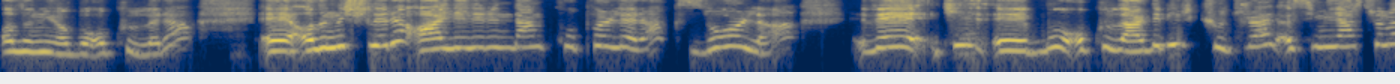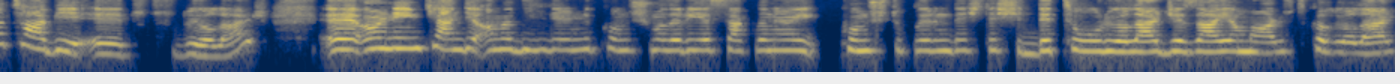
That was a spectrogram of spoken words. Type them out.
alınıyor bu okullara. E, alınışları ailelerinden koparılarak zorla ve ki e, bu okullarda bir kültürel asimilasyona tabi e, tutuluyorlar. E, örneğin kendi ana dillerini konuşmaları yasaklanıyor. Konuştuklarında işte şiddete uğruyorlar, cezaya maruz kalıyorlar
